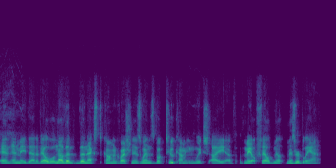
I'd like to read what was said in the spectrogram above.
and and made that available. Now the the next common question is when's book two coming, which I have mail failed miserably at.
